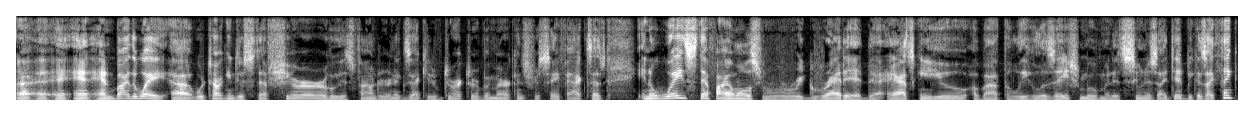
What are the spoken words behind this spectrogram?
uh, and, and, by the way, uh, we're talking to Steph Sherer, who is founder and executive director of Americans for Safe Access. In a way, Steph, I almost regretted asking you about the legalization movement as soon as I did, because I think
